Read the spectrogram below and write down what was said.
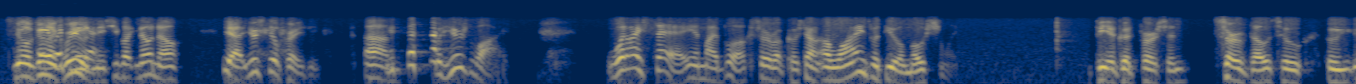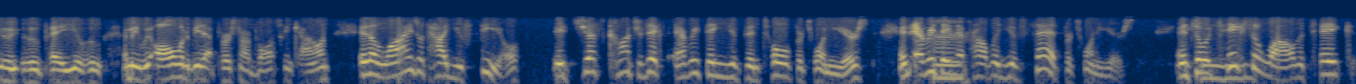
You're going to agree with me. She'd be like, no, no. Yeah, you're still crazy. Um, but here's why. What I say in my book, Serve Up, Coach Down, aligns with you emotionally. Be a good person. Serve those who, who, who, who pay you. Who I mean, we all want to be that person our boss can count on. It aligns with how you feel. It just contradicts everything you've been told for 20 years and everything Uh. that probably you've said for 20 years. And so it Mm. takes a while to take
